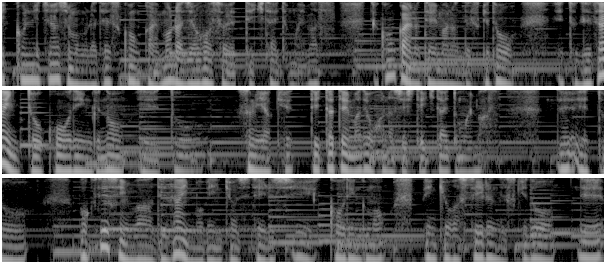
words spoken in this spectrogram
い、こんにちは、下村です。今回もラジオ放送をやっていきたいと思います。で今回のテーマなんですけど、えっと、デザインとコーディングの、えっと、住み分けっていったテーマでお話ししていきたいと思います。で、えっと、僕自身はデザインも勉強しているし、コーディングも勉強はしているんですけど、で、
